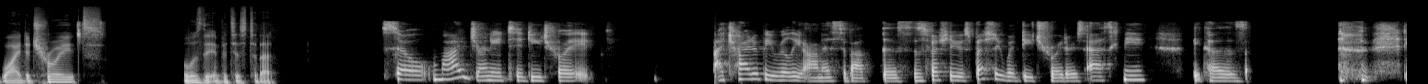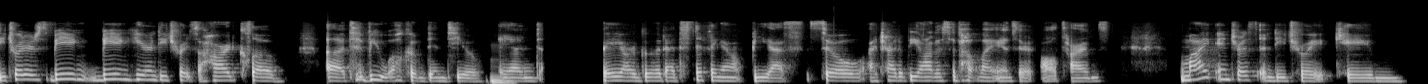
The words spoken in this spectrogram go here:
why Detroit? What was the impetus to that? So, my journey to Detroit, I try to be really honest about this, especially especially when Detroiters ask me, because Detroiters being being here in Detroit is a hard club uh, to be welcomed into, mm. and they are good at sniffing out BS. So I try to be honest about my answer at all times my interest in Detroit came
